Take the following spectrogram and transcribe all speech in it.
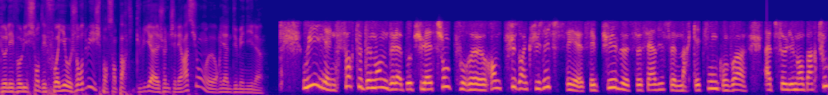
de l'évolution des foyers aujourd'hui? Je pense en particulier à la jeune génération, euh, Oriane Duménil. Oui, il y a une forte demande de la population pour rendre plus inclusif ces, ces pubs, ce service marketing qu'on voit absolument partout.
